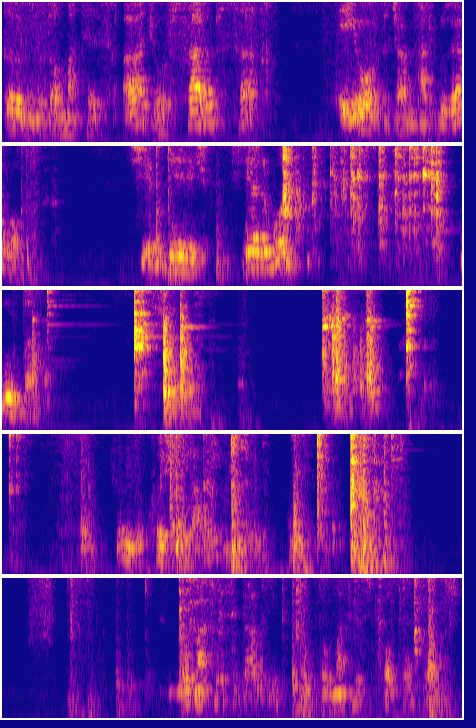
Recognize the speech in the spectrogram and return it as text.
Kırmızı domates, acur, sarımsak. İyi oldu canlar, güzel oldu. Şimdi jelibon burada. Şöyle. Şunu bir köşeye alayım şöyle. Şu domatesi de alayım. Domatesi çok toplamış.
